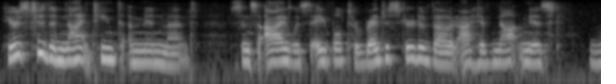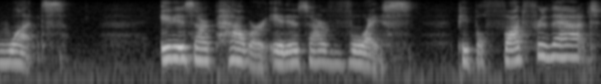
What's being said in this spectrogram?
Here's to the 19th Amendment. Since I was able to register to vote, I have not missed once. It is our power, it is our voice. People fought for that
